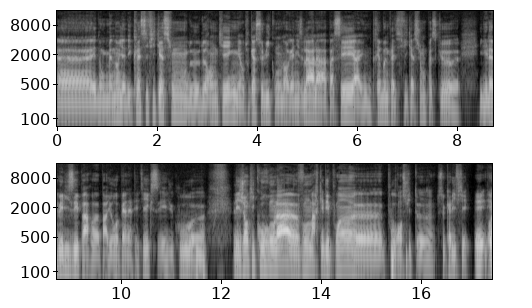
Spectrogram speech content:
Euh, et donc maintenant, il y a des classifications de, de ranking, mais en tout cas, celui qu'on organise là, là, a passé à une très bonne classification parce que euh, il est labellisé par, euh, par European Athletics et du coup, euh, Bon. les gens qui courront là euh, vont marquer des points euh, pour ensuite euh, se qualifier. Et, vous,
